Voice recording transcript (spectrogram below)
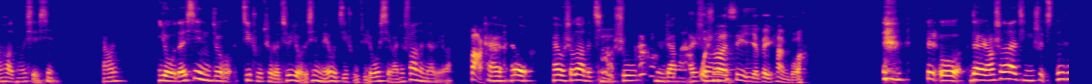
很好的朋友写信，然后有的信就寄出去了，其实有的信没有寄出去，就我写完就放在那里了。还还有还有收到的情书，你们知道吗？我收到的信也被看过。对，我对，然后收到的情书，嗯，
